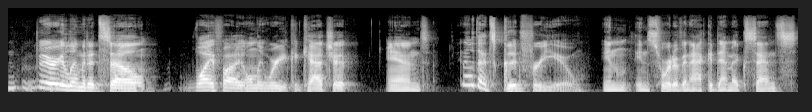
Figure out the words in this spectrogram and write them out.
Very limited cell, Wi-Fi only where you could catch it, and I know that's good for you in in sort of an academic sense,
